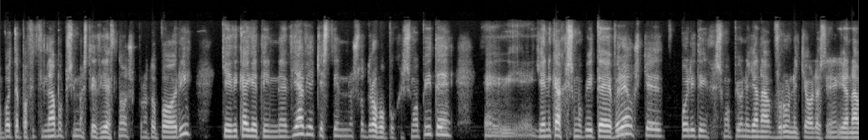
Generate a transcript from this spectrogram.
Οπότε από αυτή την άποψη είμαστε διεθνώς πρωτοπόροι και ειδικά για την διάβια και στον τρόπο που χρησιμοποιείται. Ε, γενικά χρησιμοποιείται ευρέως και πολλοί την χρησιμοποιούν για να βρουν και όλα, για να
